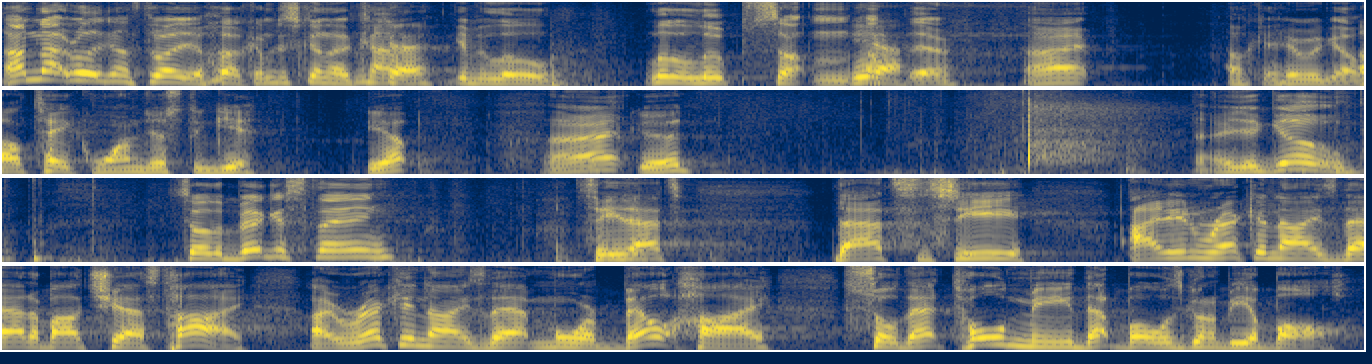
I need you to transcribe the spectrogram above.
I'm not really going to throw you a hook. I'm just going to kind of Okay. give you a little little loop something Yeah. up there. All right. Okay, here we go. I'll take one just to get. Yep, All right. good. There you go. So the biggest thing, See, that's that's see. I didn't recognize that about chest high. I recognized that more belt high, so that told me that ball was going to be a ball.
